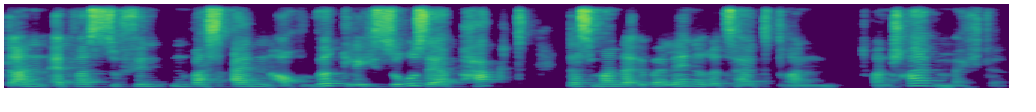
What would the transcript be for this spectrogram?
dann etwas zu finden, was einen auch wirklich so sehr packt, dass man da über längere Zeit dran, dran schreiben möchte.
